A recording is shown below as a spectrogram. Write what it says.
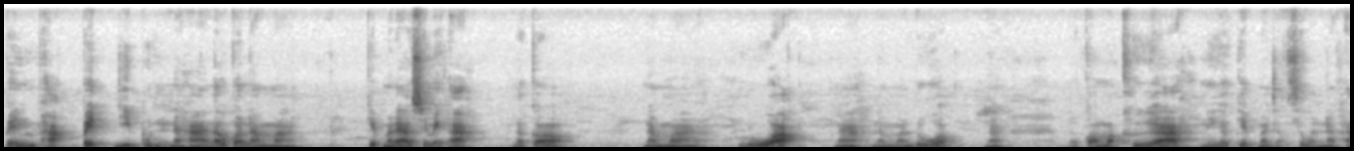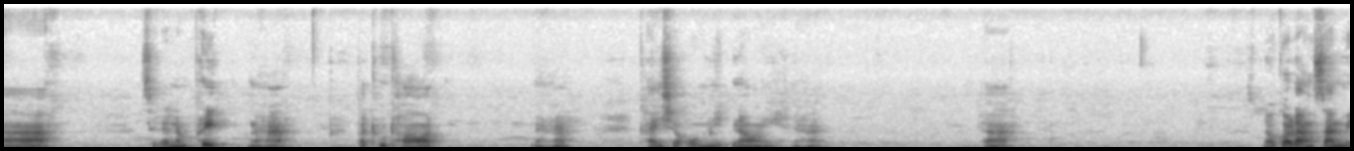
เป็นผักเป็ดญี่ปุ่นนะคะเราก็นำมาเก็บมาแล้วใช่ไหมคะ แล้วก็นำมาลวกนะนำมาลวกนะแล้วก็มะเขือนี่ก็เก็บมาจากสวนนะคะ เสร็จแล้วน้ำพริกนะคะปลาทูทอดนะคะไข่ชะอมนิดหน่อยนะคะนะคะแล้วก็รังสรรค์เม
